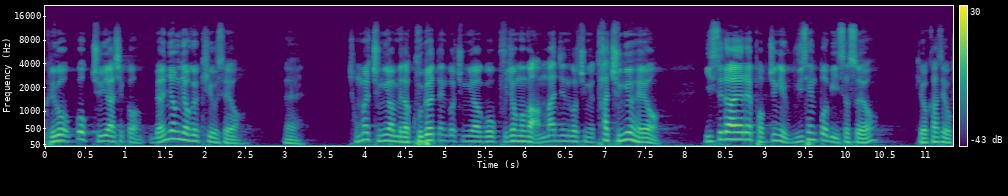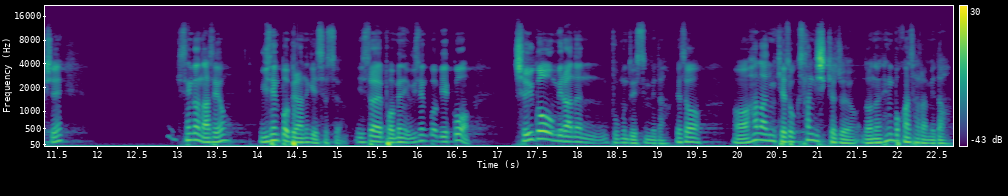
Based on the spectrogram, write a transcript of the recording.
그리고 꼭 주의하실 거 면역력을 키우세요. 네. 정말 중요합니다. 구별된 거 중요하고 부정한 거안 만지는 거 중요 다 중요해요. 이스라엘의 법 중에 위생법이 있었어요. 기억하세요 혹시? 생각나세요? 위생법이라는 게 있었어요. 이스라엘 법에는 위생법이 있고 즐거움이라는 부분도 있습니다. 그래서 어, 하나님 계속 상기시켜줘요. 너는 행복한 사람이다.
